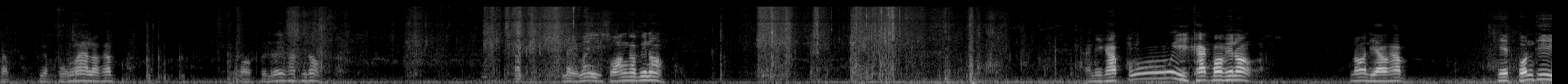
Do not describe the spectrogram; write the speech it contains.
ครับเตรียมถุงมาแล้วครับ อกไปเลยครับพี่น้องครับได้มาอีกสองครับพี่น้องอันนี้ครับอุ้ยคักบอพี่น้องนอเดียวครับ เหตุผลที่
